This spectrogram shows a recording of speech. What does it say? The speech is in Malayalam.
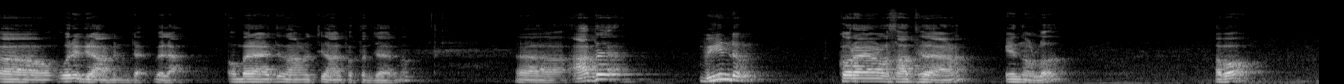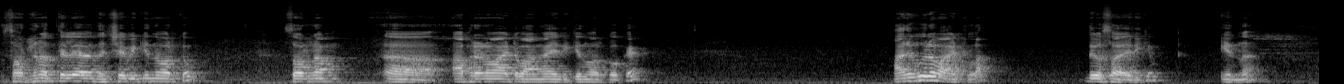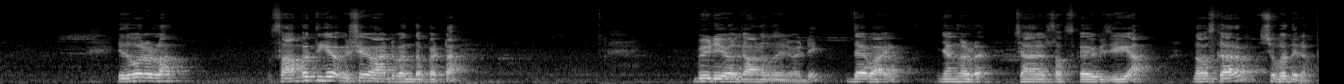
ഒരു ഗ്രാമിന്റെ വില. ഒമ്പതിനായിരത്തി നാനൂറ്റി നാൽപ്പത്തഞ്ചായിരുന്നു അത് വീണ്ടും കുറയാനുള്ള സാധ്യതയാണ് എന്നുള്ളത്. അപ്പോൾ സ്വർണത്തിൽ നിക്ഷേപിക്കുന്നവർക്കും സ്വർണം ആഭരണമായിട്ട് വാങ്ങാനിരിക്കുന്നവർക്കൊക്കെ അനുകൂലമായിട്ടുള്ള ദിവസമായിരിക്കും ഇന്ന്. ഇതുപോലുള്ള സാമ്പത്തിക വിഷയവുമായിട്ട് ബന്ധപ്പെട്ട വീഡിയോകൾ കാണുന്നതിന് വേണ്ടി ദയവായി ഞങ്ങളുടെ ചാനൽ സബ്സ്ക്രൈബ് ചെയ്യുക. നമസ്കാരം ശുഭദിനം.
